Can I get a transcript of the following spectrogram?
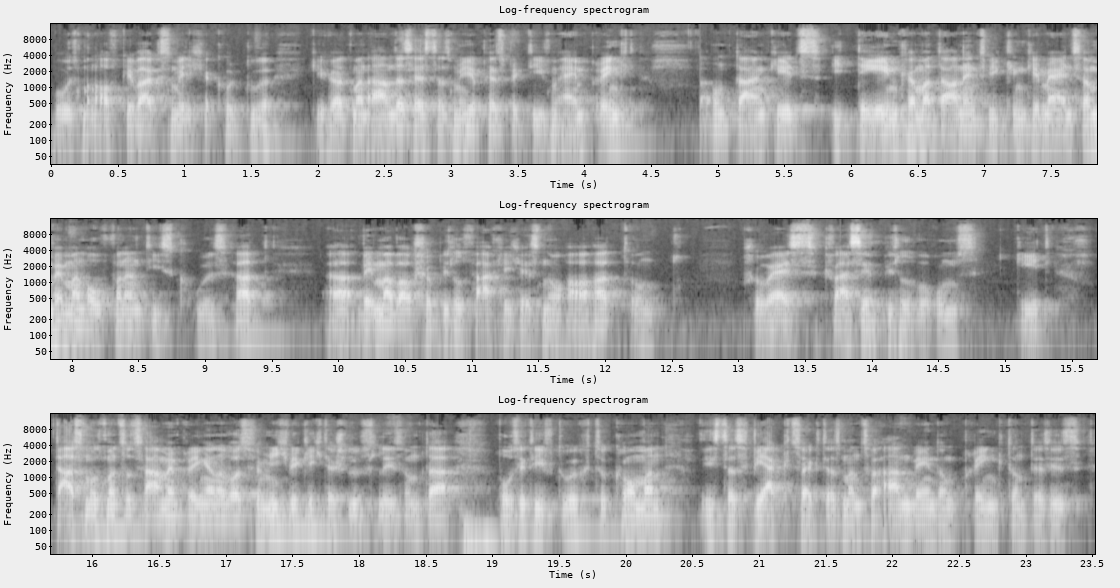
wo ist man aufgewachsen, welcher Kultur gehört man an, das heißt, dass man hier Perspektiven einbringt. Und dann geht's, Ideen kann man dann entwickeln gemeinsam, wenn man offenen Diskurs hat, äh, wenn man aber auch schon ein bisschen fachliches Know-how hat und schon weiß quasi ein bisschen, worum es geht. Das muss man zusammenbringen. Und was für mich wirklich der Schlüssel ist, um da positiv durchzukommen, ist das Werkzeug, das man zur Anwendung bringt. Und das ist,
